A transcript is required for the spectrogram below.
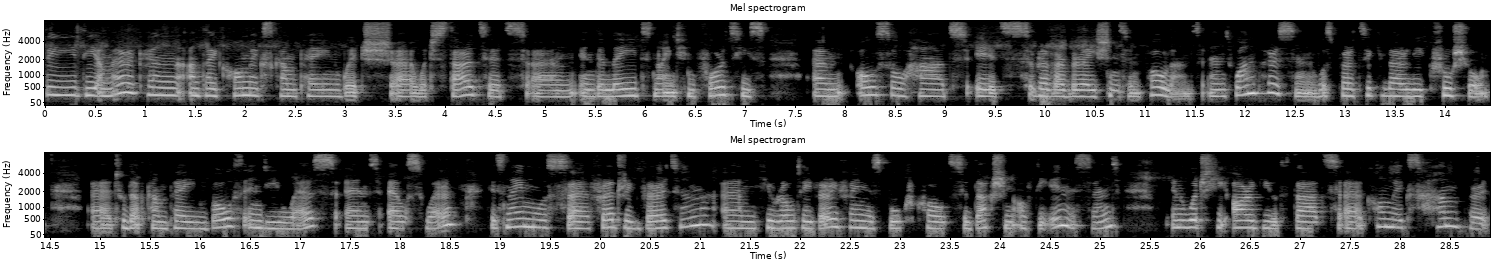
the the American anti-comics campaign, which uh, which started um, in the late 1940s, um, also had its reverberations in Poland. And one person was particularly crucial uh, to that campaign, both in the US and elsewhere. His name was uh, Fredric Wertham. Um, he wrote a very famous book called Seduction of the Innocent, in which he argued that uh, comics hampered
